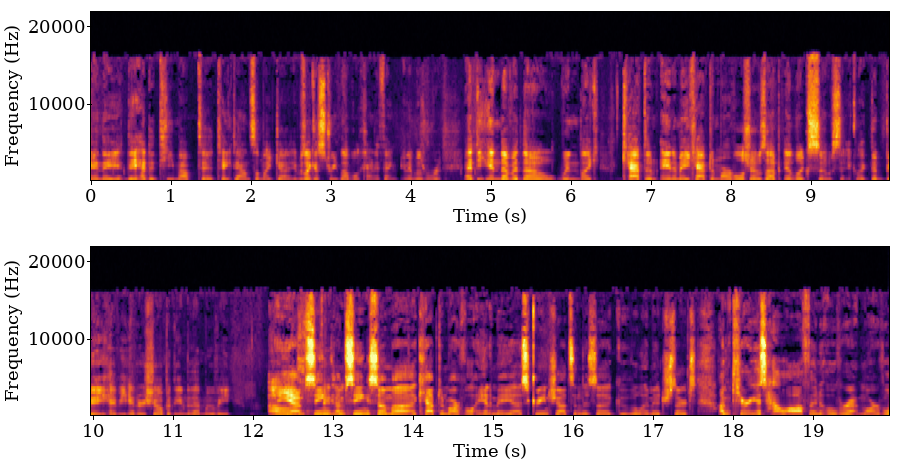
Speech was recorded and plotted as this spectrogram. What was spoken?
And they they had to team up to take down some like uh, it was like a street level kind of thing. And it was re- at the end of it though when like Captain Anime Captain Marvel shows up, it looks so sick. Like the big heavy hitters show up at the end of that movie. Oh, yeah, I'm seeing I'm seeing some uh, Captain Marvel anime uh, screenshots in this uh, Google image search. I'm curious how often over at Marvel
